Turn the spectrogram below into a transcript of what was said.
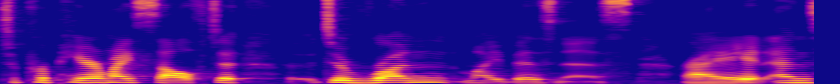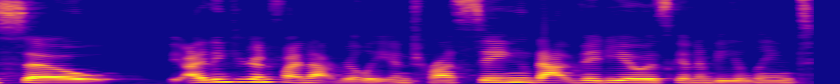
to prepare myself to, to run my business, right? And so I think you're going to find that really interesting. That video is going to be linked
